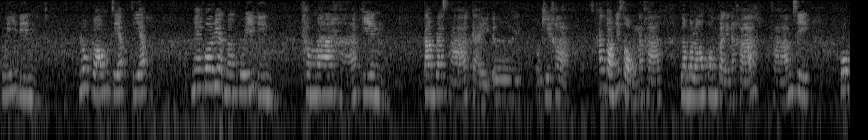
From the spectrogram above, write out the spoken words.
คุยดิน ลูกร้องเจี๊ยบเจี๊ยบ แม่ก็เรียกมาคุยดินทำมาหากิน ตามประษาไก่เอ่ยโอเคค่ะ ขั้นตอนที่สองนะคะ เรามาร้องพร้อมกันเลยนะคะสามสี่ กุ๊ก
